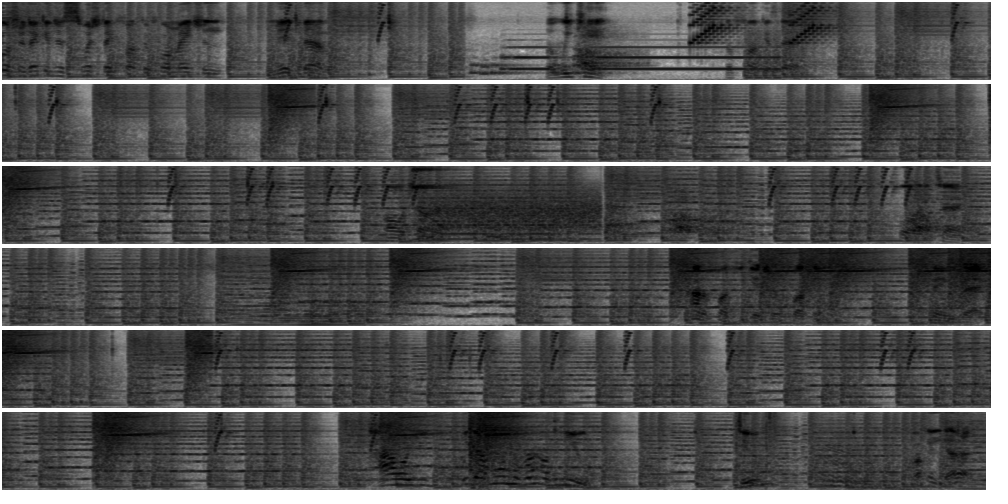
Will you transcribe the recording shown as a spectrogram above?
bullshit. They can just switch their fucking formation mid-battle. But we can't. The fuck is that? get your fucking thing back. How are you? We got more around than you. Dude. Fucking die.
